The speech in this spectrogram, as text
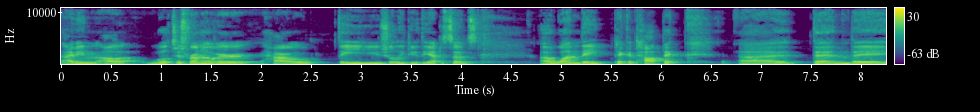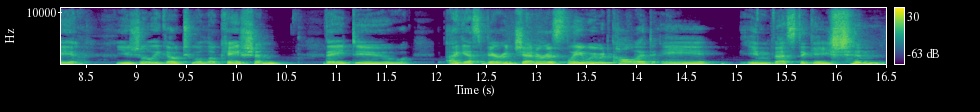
I mean, uh, we'll just run over how they usually do the episodes. Uh, one, they pick a topic, uh, then they usually go to a location. They do. I guess very generously, we would call it a investigation.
